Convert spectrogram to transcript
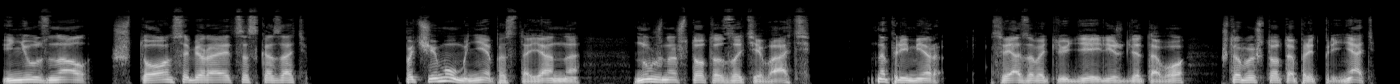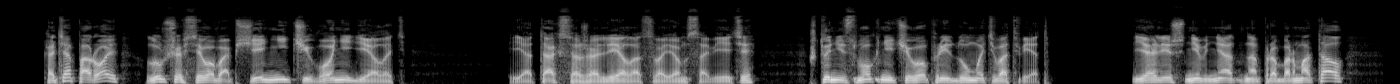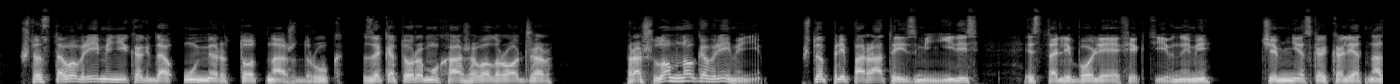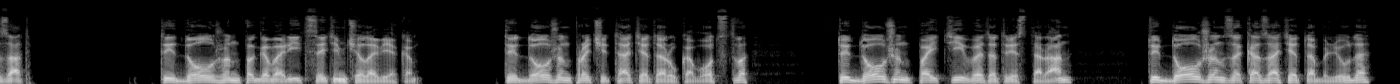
и не узнал, что он собирается сказать? Почему мне постоянно нужно что-то затевать, например, связывать людей лишь для того, чтобы что-то предпринять, хотя порой лучше всего вообще ничего не делать? Я так сожалел о своем совете, что не смог ничего придумать в ответ. Я лишь невнятно пробормотал, что с того времени, когда умер тот наш друг, за которым ухаживал Роджер, прошло много времени, что препараты изменились и стали более эффективными, чем несколько лет назад. Ты должен поговорить с этим человеком. Ты должен прочитать это руководство. Ты должен пойти в этот ресторан. Ты должен заказать это блюдо.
